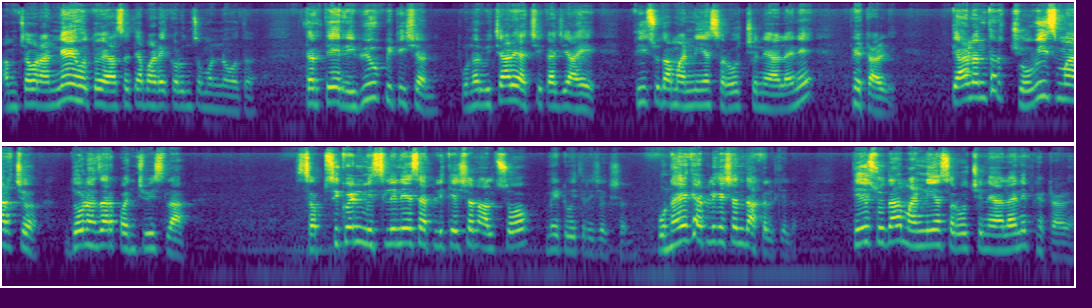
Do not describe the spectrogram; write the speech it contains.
आमच्यावर अन्याय होतो आहे असं त्या भाडेकरूंचं म्हणणं होतं. तर ते रिव्ह्यू पिटिशन पुनर्विचार याचिका जी आहे तीसुद्धा माननीय सर्वोच्च न्यायालयाने फेटाळली. त्यानंतर चोवीस मार्च दोन हजार पंचवीसला subsequent miscellaneous application also met with rejection पुन्हा एक ॲप्लिकेशन दाखल केलं. ते सुद्धा माननीय सर्वोच्च न्यायालयाने फेटाळलं.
